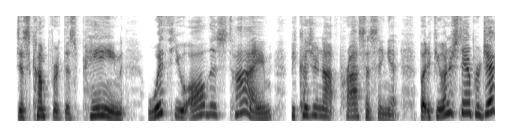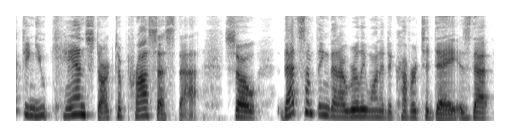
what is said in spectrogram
discomfort this pain with you all this time because you're not processing it. But if you understand projecting, you can start to process that. So that's something that I really wanted to cover today is that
